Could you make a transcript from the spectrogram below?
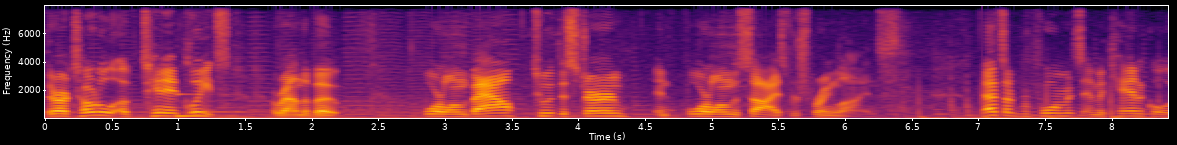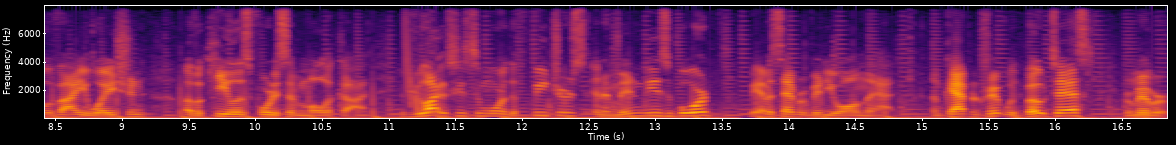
There are a total of 10 inch cleats around the boat. Four along the bow, two at the stern, and four along the sides for spring lines. That's our performance and mechanical evaluation of Aquila's 47 Molokai. If you'd like to see some more of the features and amenities aboard, we have a separate video on that. I'm Captain Trip with Boat Test. Remember,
